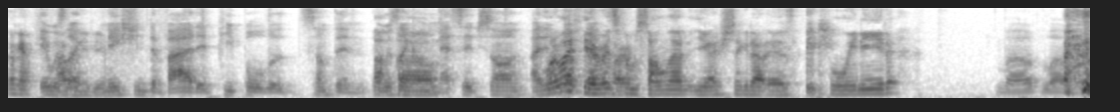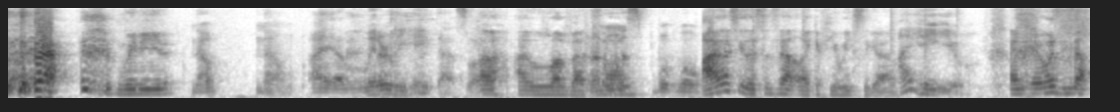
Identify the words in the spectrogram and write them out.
Okay. It was I'll like nation divided, people the something. It was like Uh-oh. a message song. I didn't One of my favorites from Songland, you guys should check it out, is We Need. Love, love, love. we Need. no, no. I uh, literally hate that song. Uh, I love that and I song. don't want to. Well, well, I, I honestly listened to that like a few weeks ago. I hate you. And it was not.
